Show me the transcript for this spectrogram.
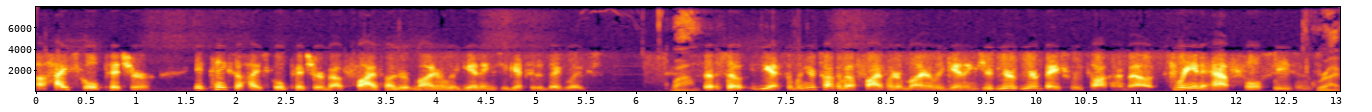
a high school pitcher, it takes a high school pitcher about 500 minor league innings to get to the big leagues. Wow. So, so yeah. So when you're talking about 500 minor league innings, you're you're, you're basically talking about three and a half full seasons. Right.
